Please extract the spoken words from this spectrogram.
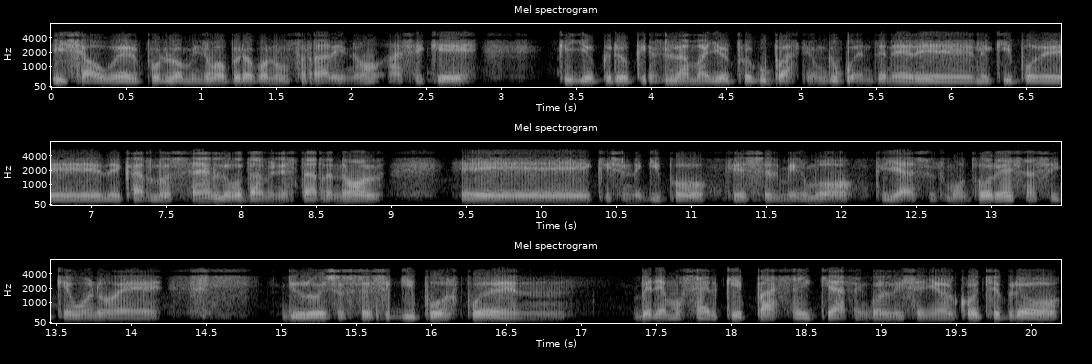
Y Sauber, por lo mismo, pero con un Ferrari, ¿no? Así que que yo creo que es la mayor preocupación que pueden tener el equipo de, de Carlos Sainz. Luego también está Renault, eh, que es un equipo que es el mismo que ya sus motores, así que bueno, eh, yo creo que esos tres equipos pueden veremos a ver qué pasa y qué hacen con el diseño del coche, pero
